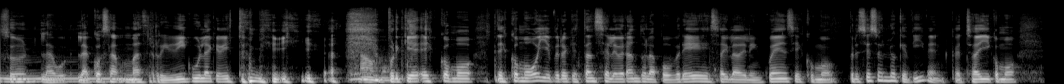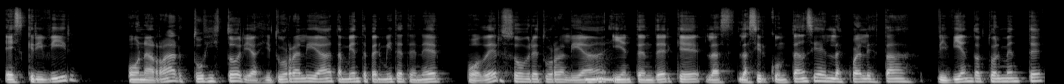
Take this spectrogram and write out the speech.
son la, la cosa más ridícula que he visto en mi vida. Amo. Porque es como, es como, oye, pero que están celebrando la pobreza y la delincuencia. Es como, pero si eso es lo que viven, ¿cachai? Y como escribir o narrar tus historias y tu realidad también te permite tener poder sobre tu realidad Mm. y entender que las, las circunstancias en las cuales estás viviendo actualmente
